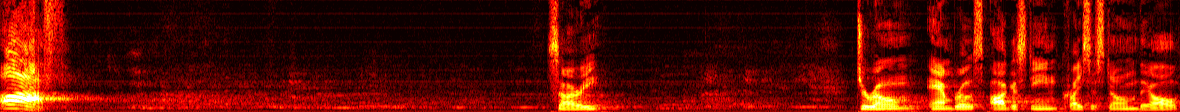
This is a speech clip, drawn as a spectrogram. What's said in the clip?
off. Sorry. Jerome, Ambrose, Augustine, Chrysostom, they all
